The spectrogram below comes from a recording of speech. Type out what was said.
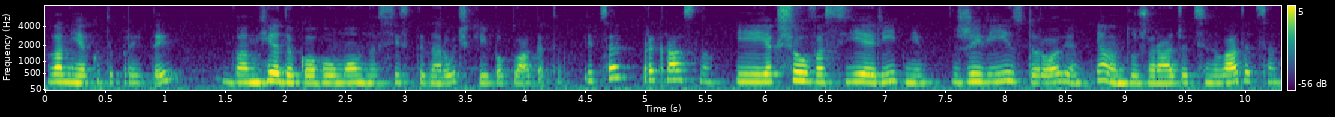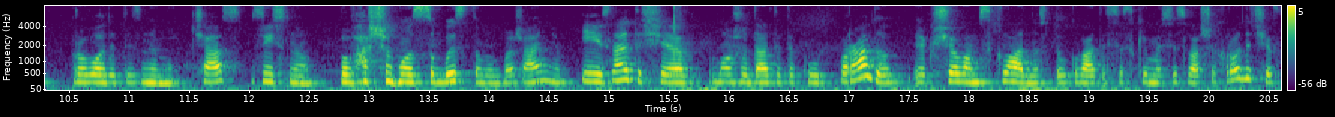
вам є куди прийти. Вам є до кого умовно сісти на ручки і поплакати. І це прекрасно. І якщо у вас є рідні, живі, здорові, я вам дуже раджу цінувати це, проводити з ними час, звісно, по вашому особистому бажанню. І знаєте, ще можу дати таку пораду, якщо вам складно спілкуватися з кимось із ваших родичів.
